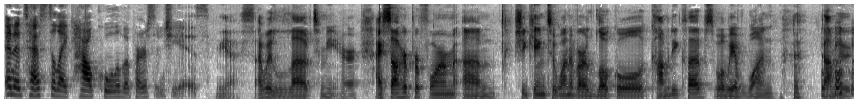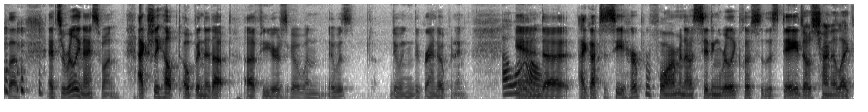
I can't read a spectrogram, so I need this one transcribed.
an attest to like how cool of a person she is. Yes, I would love to meet her. I saw her perform. Um, she came to one of our local comedy clubs. Well, we have one comedy club. It's a really nice one. Actually helped open it up a few years ago when it was doing the grand opening. Oh, wow. And uh, I got to see her perform, and I was sitting really close to the stage. I was trying to like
